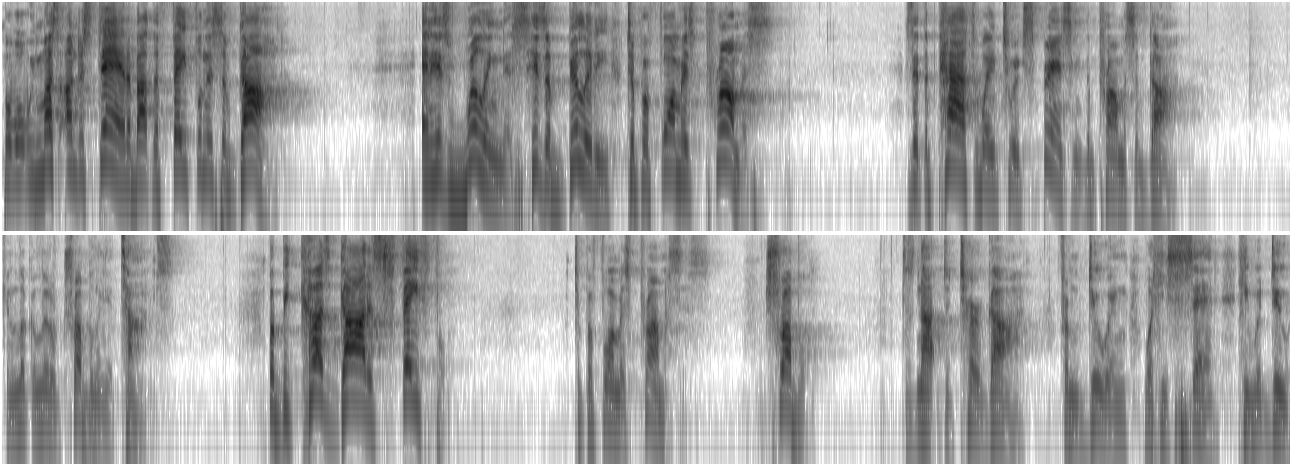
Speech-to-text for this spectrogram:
But what we must understand about the faithfulness of God and his willingness, his ability to perform his promise, is that the pathway to experiencing the promise of God can look a little troubling at times. But because God is faithful to perform his promises, trouble does not deter God from doing what he said he would do.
